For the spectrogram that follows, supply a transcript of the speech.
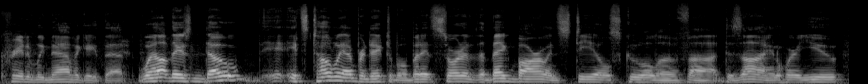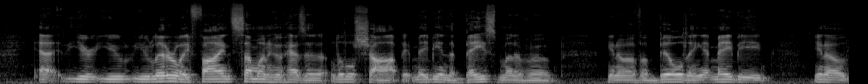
creatively navigate that? Well, there's no, it's totally unpredictable, but it's sort of the beg, borrow, and steal school of uh, design where you. Uh, you you you literally find someone who has a little shop. It may be in the basement of a, you know, of a building. It may be, you know,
